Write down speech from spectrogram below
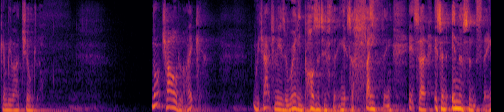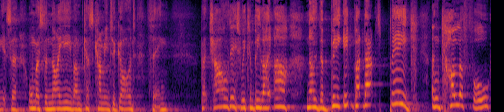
can be like children not childlike, which actually is a really positive thing. It's a faith thing. It's, a, it's an innocence thing. It's a, almost a naive, I'm just coming to God thing. But childish, we can be like, ah, oh, no, the big, it, but that's big and colourful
